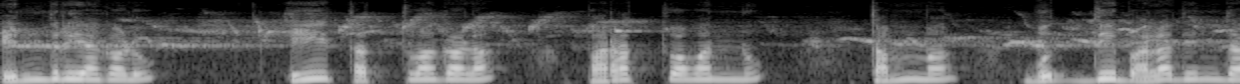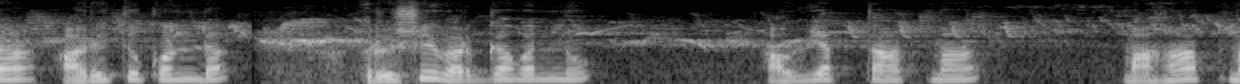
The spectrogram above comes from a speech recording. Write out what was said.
ಇಂದ್ರಿಯಗಳು, ಈ ತತ್ವಗಳ ಪರತ್ವವನ್ನು ತಮ್ಮ ಬುದ್ಧಿಬಲದಿಂದ ಅರಿತುಕೊಂಡ ಋಷಿವರ್ಗವನ್ನು ಅವ್ಯಕ್ತಾತ್ಮ, ಮಹಾತ್ಮ,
